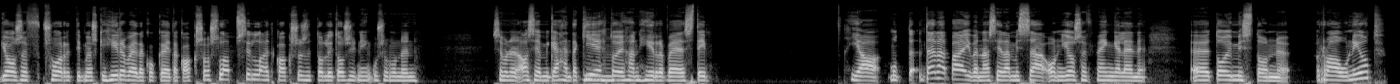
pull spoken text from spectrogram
Joosef suoritti myöskin hirveitä kokeita kaksoslapsilla, että kaksoset oli tosi niin semmoinen semmoinen asia, mikä häntä kiehtoi mm. ihan hirveästi. Ja, mutta tänä päivänä siellä, missä on Josef Mengelen ö, toimiston rauniot,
